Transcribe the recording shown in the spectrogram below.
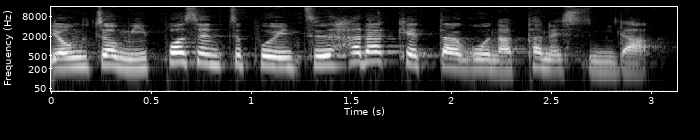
0.2%포인트 하락했다고 나타냈습니다.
